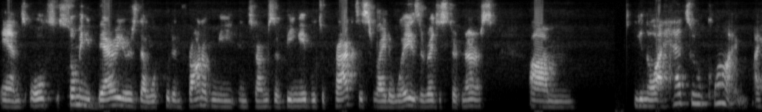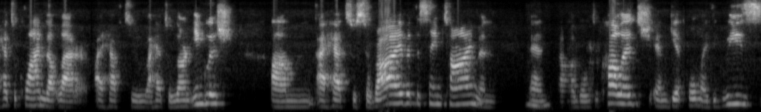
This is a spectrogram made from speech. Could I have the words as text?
and also so many barriers that were put in front of me in terms of being able to practice right away as a registered nurse, um, you know, I had to climb. I had to climb that ladder. I have to. I had to learn English. Um, I had to survive at the same time and mm-hmm. and uh, go to college and get all my degrees.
